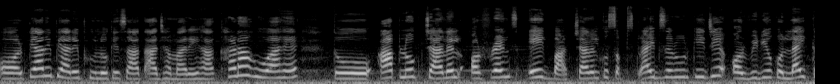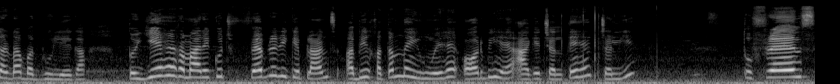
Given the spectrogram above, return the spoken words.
और प्यारे प्यारे फूलों के साथ आज हमारे यहाँ खड़ा हुआ है। तो आप लोग चैनल और फ्रेंड्स एक बार चैनल को सब्सक्राइब ज़रूर कीजिए और वीडियो को लाइक करना मत भूलिएगा। तो ये है हमारे कुछ फेबररी के प्लान्स अभी खत्म नहीं हुए हैं, और भी हैं। आगे चलते हैं। चलिए। तो फ्रेंड्स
